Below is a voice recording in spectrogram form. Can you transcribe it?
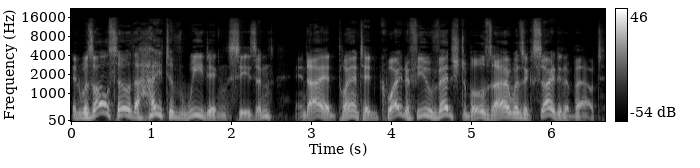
it was also the height of weeding season, and I had planted quite a few vegetables I was excited about.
